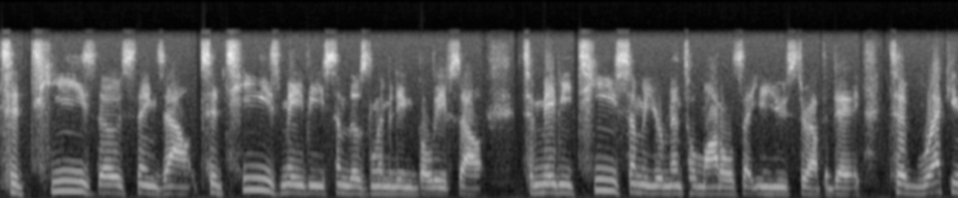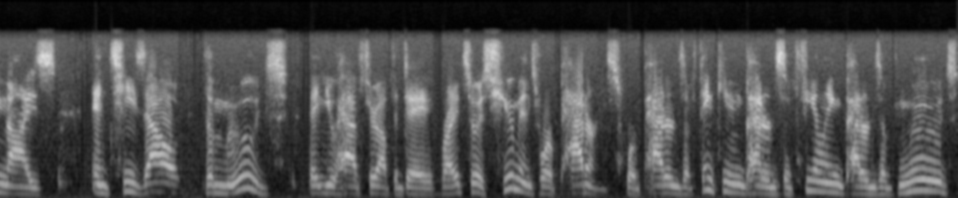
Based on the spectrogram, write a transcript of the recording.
to tease those things out, to tease maybe some of those limiting beliefs out, to maybe tease some of your mental models that you use throughout the day, to recognize and tease out the moods that you have throughout the day, right? So as humans, we're patterns. We're patterns of thinking, patterns of feeling, patterns of moods,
